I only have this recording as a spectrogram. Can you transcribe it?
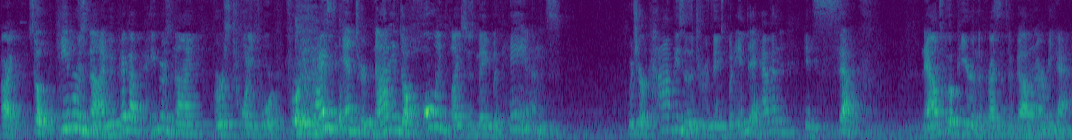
All right, so Hebrews 9, we pick up Hebrews 9, verse 24. For Christ entered not into holy places made with hands, which are copies of the true things, but into heaven itself, now to appear in the presence of God on our behalf.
